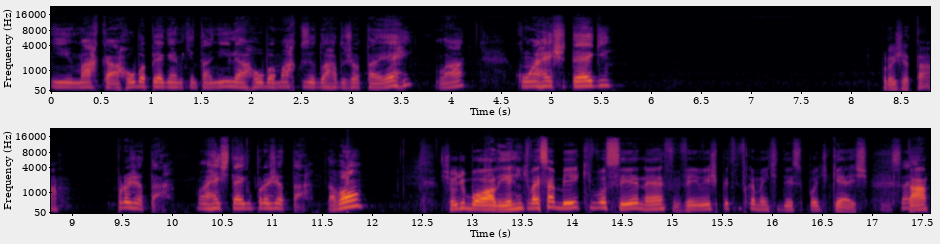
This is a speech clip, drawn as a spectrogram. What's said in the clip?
e marca arroba PHM Quintanilha, arroba Marcos Eduardo JR lá, com a hashtag Projetar? projetar. Com a hashtag projetar, tá bom? Show de bola. E a gente vai saber que você, né, veio especificamente desse podcast, Isso aí. tá?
